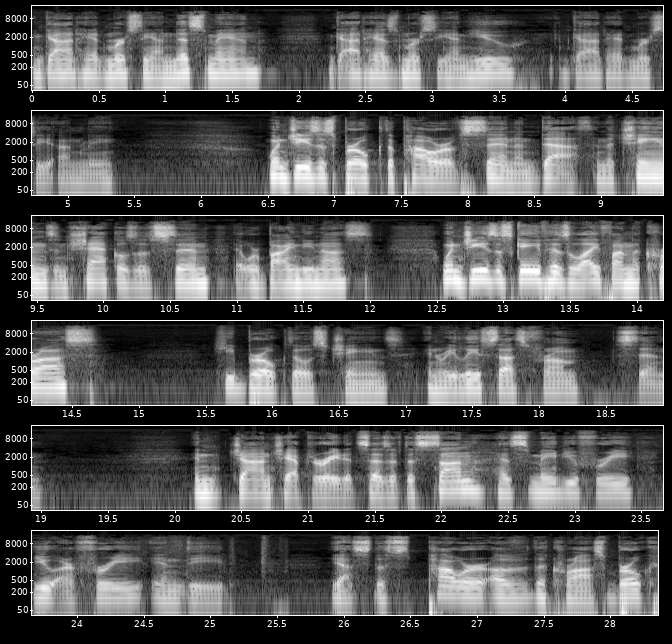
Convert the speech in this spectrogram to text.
And God had mercy on this man. And God has mercy on you. And God had mercy on me. When Jesus broke the power of sin and death and the chains and shackles of sin that were binding us, when Jesus gave his life on the cross, he broke those chains and released us from sin. In John chapter 8, it says, If the Son has made you free, you are free indeed. Yes, the power of the cross broke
